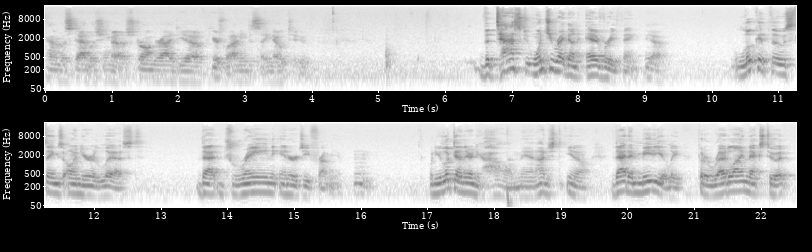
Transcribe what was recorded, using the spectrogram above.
kind of establishing a stronger idea of here's what I need to say no to? The task once you write down everything. Yeah. Look at those things on your list that drain energy from you. Mm. When you look down there and you go, oh man, I just, you know, that immediately put a red line next to it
